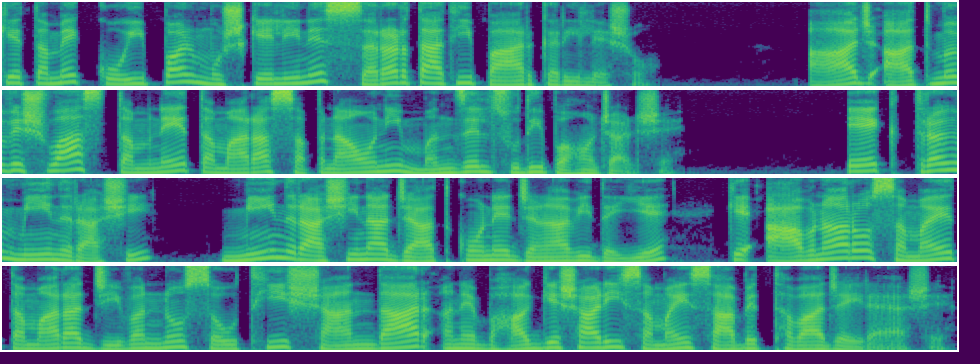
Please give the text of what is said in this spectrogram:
કે તમે કોઈ પણ મુશ્કેલીને સરળતાથી પાર કરી લેશો. આ જ આત્મવિશ્વાસ તમને તમારા સપનાઓની મંઝિલ સુધી પહોંચાડશે. એક ત્રણ મીન રાશિ મીન રાશિના જાતકોને જણાવી દઈએ કે આવનારો સમય તમારા જીવનનો સૌથી શાનદાર અને ભાગ્યશાળી સમય સાબિત થવા જઈ રહ્યા છે.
